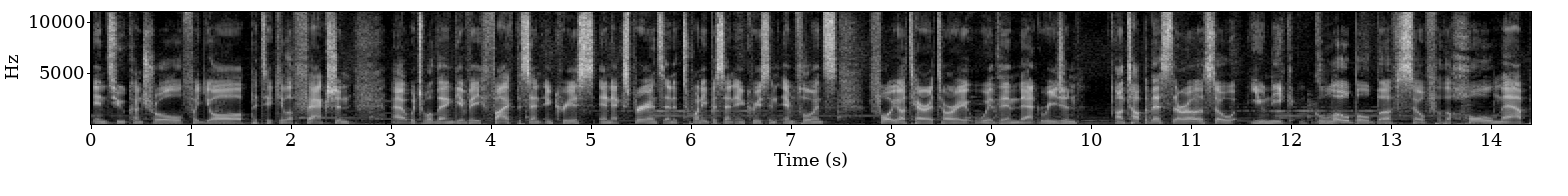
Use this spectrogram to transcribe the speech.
into control for your particular faction, uh, which will then give a 5% increase in experience and a 20% increase in influence for your territory within that region. On top of this, there are also unique global buffs, so for the whole map,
